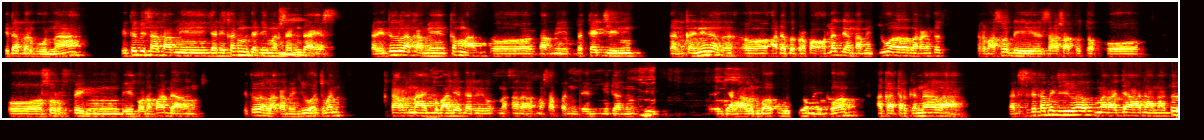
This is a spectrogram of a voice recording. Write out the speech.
tidak berguna, itu bisa kami jadikan menjadi merchandise. Dan itulah kami kemas, oh, kami packaging dan ini uh, ada beberapa outlet yang kami jual barang itu termasuk di salah satu toko uh, surfing di Kota Padang itu adalah kami jual. Cuman karena kembali dari masa masa pandemi dan di, yang alun ujung itu agak terkendala. Nah, di situ kami juga meraja anak-anak itu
